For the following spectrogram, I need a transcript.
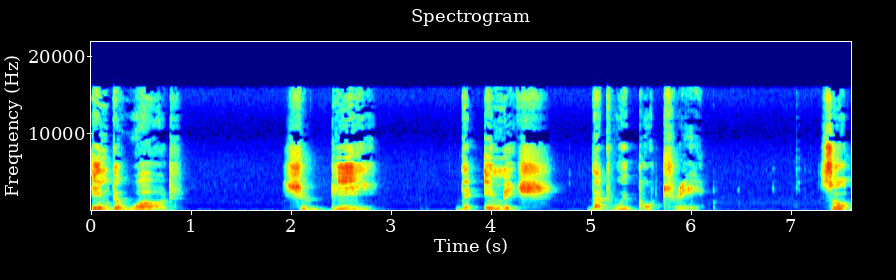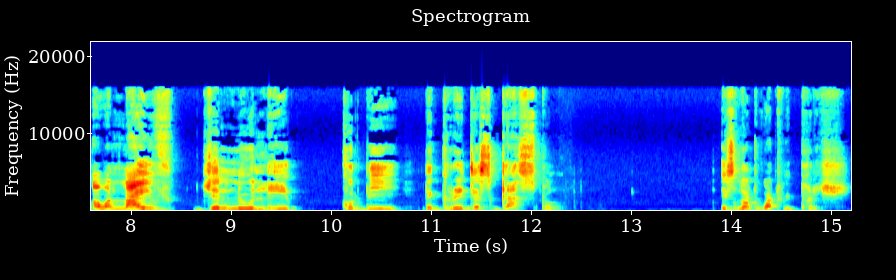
in the world should be the image that we portray. So, our life genuinely could be the greatest gospel. It's not what we preach,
